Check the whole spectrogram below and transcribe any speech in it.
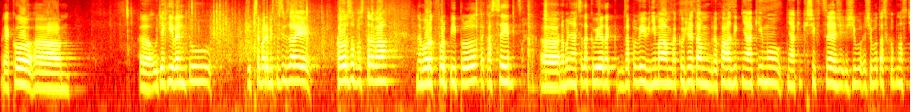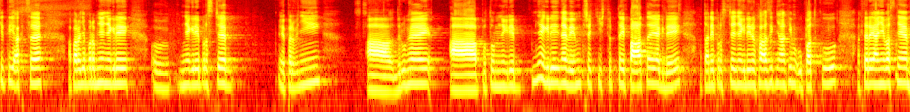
jako uh, uh, u těch eventů, i třeba kdybyste si vzali Colors of Ostrava nebo Rock for People, tak asi, uh, nebo něco takového, tak za prvý vnímám, jako, že tam dochází k, nějakému, k nějaký křivce života schopnosti té akce a pravděpodobně někdy, někdy prostě je první a druhý a potom někdy, někdy, nevím, třetí, čtvrtý, pátý, jak kdy, a tady prostě někdy dochází k nějakému úpadku, a který ani vlastně,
